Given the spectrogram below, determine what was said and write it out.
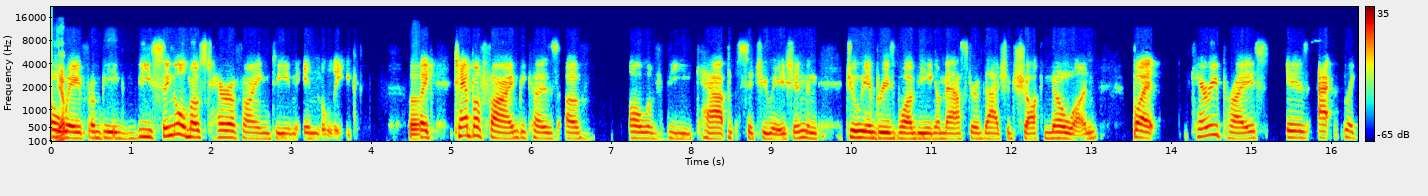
Yep. away from being the single most terrifying team in the league. Like Tampa fine because of all of the cap situation and Julien BriseBois being a master of that should shock no one. But Carey Price is at like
